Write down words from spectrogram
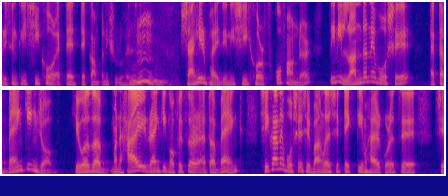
রিসেন্টলি শিখর একটা এডটেক কোম্পানি শুরু হয়েছে। শাহির ভাই যিনি শিখর কো ফাউন্ডার তিনি লন্ডনে বসে একটা ব্যাংকিং জব হি ওয়াজ আ মানে high ranking officer at a bank সেখানে বসে সে বাংলাদেশে টেক টিম হায়ার করেছে, সে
